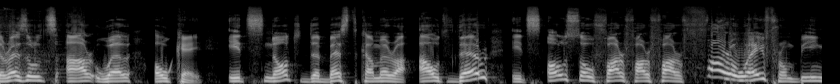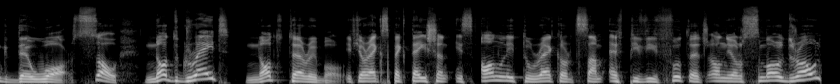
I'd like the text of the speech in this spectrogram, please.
The results are, well, okay. it's not the best camera out there, it's also far, far, far, far away from being the worst. So, not great, not terrible. If your expectation is only to record some FPV footage on your small drone,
